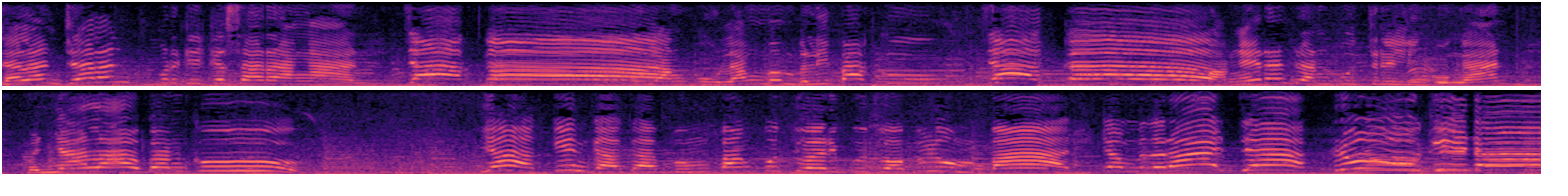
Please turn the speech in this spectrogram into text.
jalan-jalan pergi ke sarangan. Cakep. Pulang-pulang membeli paku. Cakep. Pangeran dan putri lingkungan menyala abangku. Yakin gak gabung Pangput 2024? Yang bener aja. Rugi dong.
